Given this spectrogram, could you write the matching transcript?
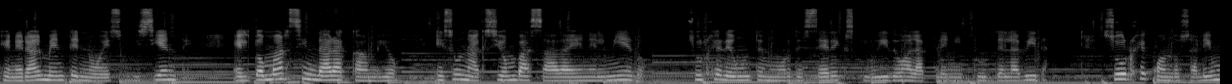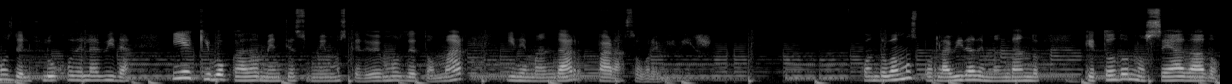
generalmente no es suficiente. El tomar sin dar a cambio es una acción basada en el miedo surge de un temor de ser excluido a la plenitud de la vida. Surge cuando salimos del flujo de la vida y equivocadamente asumimos que debemos de tomar y demandar para sobrevivir. Cuando vamos por la vida demandando que todo nos sea dado,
